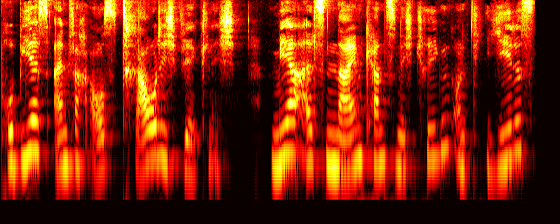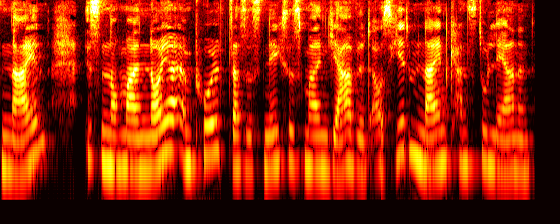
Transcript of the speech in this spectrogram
Probier es einfach aus, trau dich wirklich. Mehr als ein Nein kannst du nicht kriegen und jedes Nein ist nochmal ein neuer Impuls, dass es nächstes Mal ein Ja wird. Aus jedem Nein kannst du lernen.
